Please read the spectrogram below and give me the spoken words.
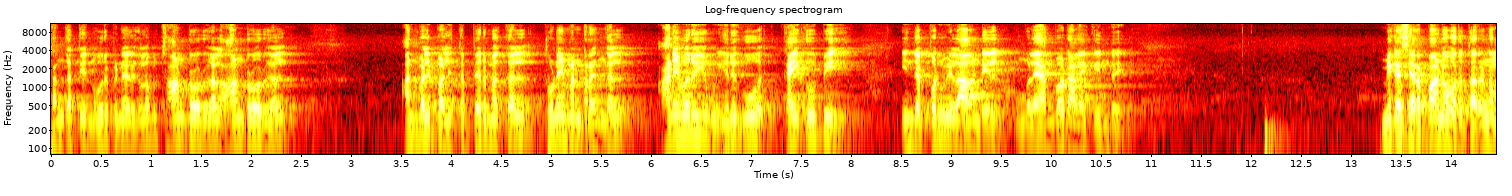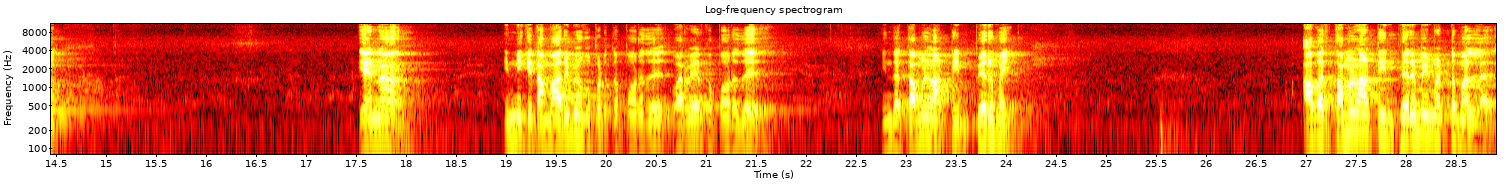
சங்கத்தின் உறுப்பினர்களும் சான்றோர்கள் ஆன்றோர்கள் அன்பளிப்பு அளித்த பெருமக்கள் துணை மன்றங்கள் அனைவரையும் இருகூ கைகூப்பி இந்த பொன்விழா ஆண்டில் உங்களை அன்போடு அழைக்கின்றேன். மிக சிறப்பான ஒரு தருணம். ஏன்னா இன்றைக்கி நம்ம அறிமுகப்படுத்த போகிறது வரவேற்க போகிறது இந்த தமிழ்நாட்டின் பெருமை. அவர் தமிழ்நாட்டின் பெருமை மட்டுமல்ல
